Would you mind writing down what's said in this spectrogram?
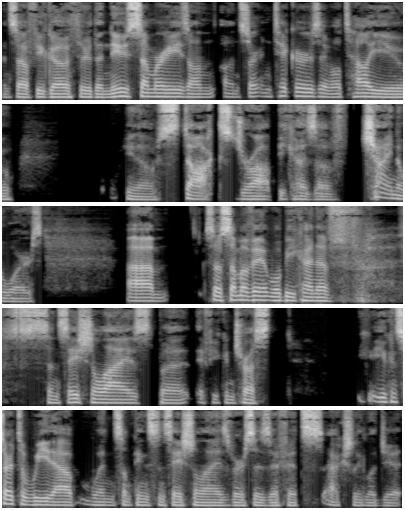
And so if you go through the news summaries on, on certain tickers, it will tell you, you know, stocks drop because of China wars. Um, so some of it will be kind of sensationalized, but if you can trust, you can start to weed out when something's sensationalized versus if it's actually legit.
